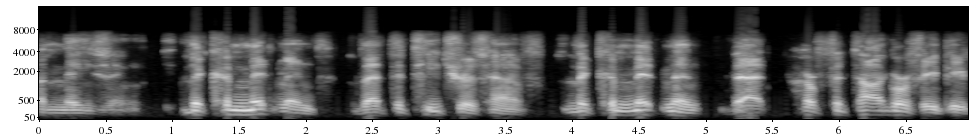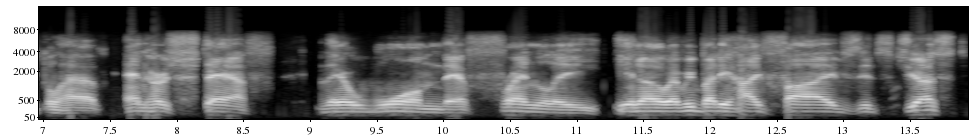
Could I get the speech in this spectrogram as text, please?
amazing. The commitment that the teachers have, the commitment that her photography people have, and her staff. They're warm, they're friendly. You know, everybody high fives. It's just,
